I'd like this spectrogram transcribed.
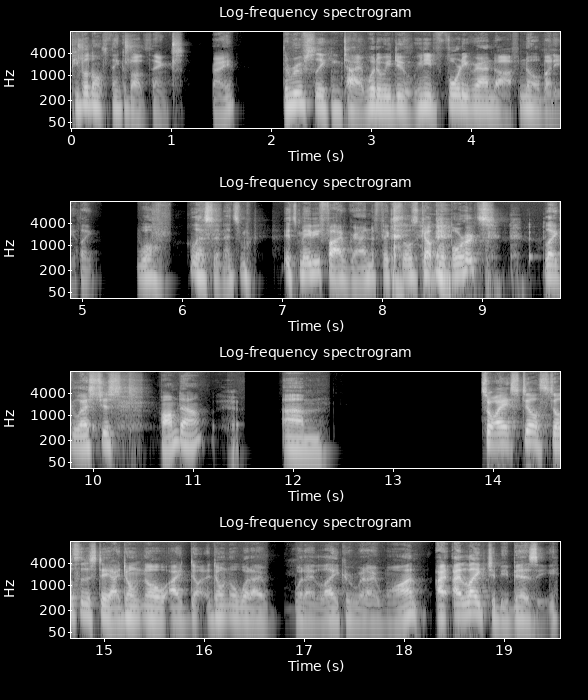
people don't think about things, right? The roof's leaking. Ty, what do we do? We need forty grand off. Nobody like. Well, listen, it's it's maybe five grand to fix those couple of boards. Like, let's just calm down. Yeah. Um. So I still, still to this day, I don't know. I don't, I don't know what I what I like or what I want. I, I like to be busy.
